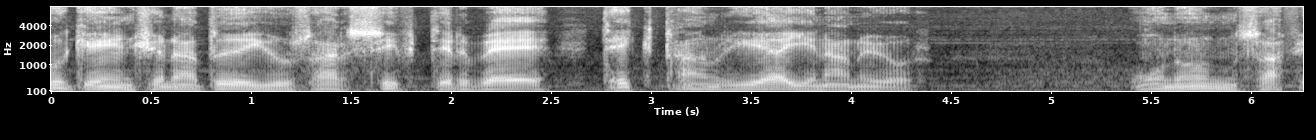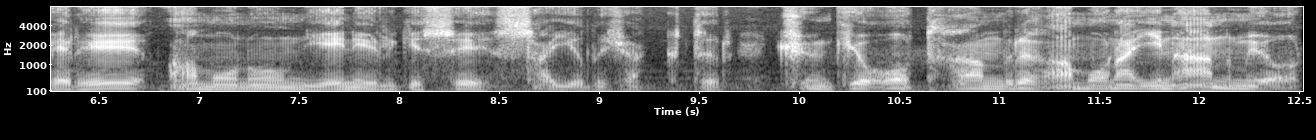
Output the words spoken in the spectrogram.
Bu gencin adı Yuzarsif'tir ve tek tanrıya inanıyor. Onun zaferi Amon'un yenilgisi sayılacaktır. Çünkü o tanrı Amon'a inanmıyor.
